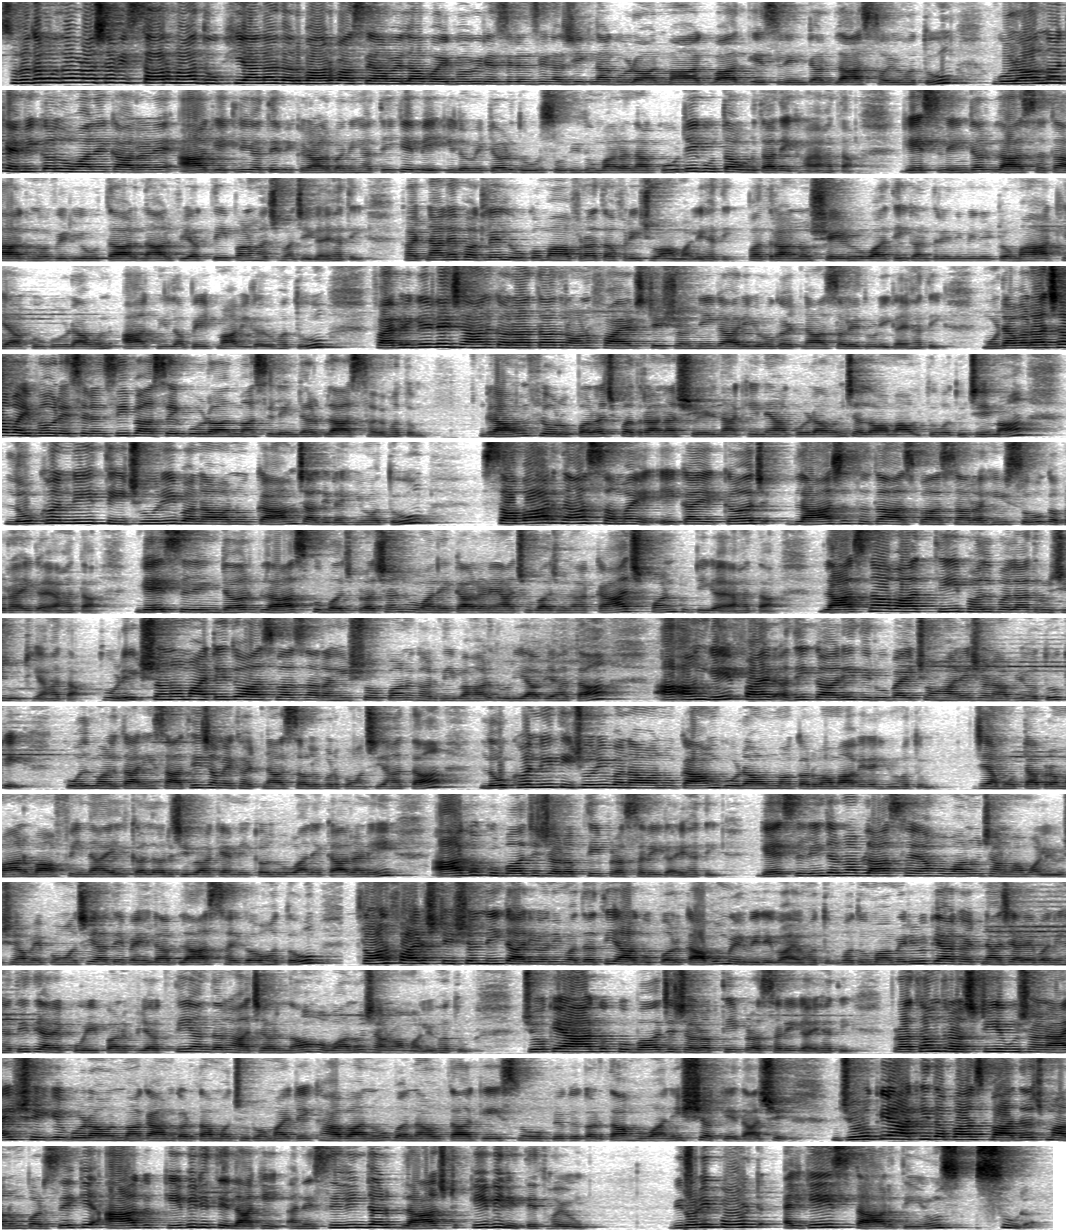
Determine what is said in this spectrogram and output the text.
સુરતના મુદાવડા વિસ્તારમાં દુખિયાના દરબાર પાસે આવેલા વૈભવી રેસિડેન્સી નજીકના ગોડાઉનમાં આગ બાદ ગેસ સિલિન્ડર બ્લાસ્ટ થયું હતું. ગોડાઉનમાં કેમિકલ હોવાને કારણે આગ એટલી હતી, વિકરાળ બની હતી કે બે કિલોમીટર દૂર સુધી ધુમારાના ગોટે ગોતા ઉડતા દેખાયા હતા. ગેસ સિલિન્ડર બ્લાસ્ટ થતાં આગનો વીડિયો ઉતારનાર વ્યક્તિ પણ હચમચી ગઈ હતી. ઘટનાને પગલે લોકોમાં અફરાતફરી જોવા મળી હતી. પતરાનો શેડ હોવાથી ગણતરીની મિનિટોમાં આખે આખું ગોડાઉન આગની લપેટમાં આવી ગયું હતું. ફાયર બ્રિગેડને જાણ કરાતા ત્રણ ફાયર સ્ટેશનની ગાડીઓ ઘટના સ્થળે દોડી ગઈ હતી. મોટા વરાછા વૈભવ રેસિડેન્સી પાસે ગોડાઉનમાં સિલિન્ડર બ્લાસ્ટ થયો હતો. ગ્રાઉન્ડ ફ્લોર ઉપર જ પતરાના શેડ નાખીને આ ગોડાઉન ચલાવવામાં આવતું હતું, જેમાં લોખંડની તિજોરી બનાવવાનું કામ ચાલી રહ્યું હતું. સવારના સમયે એકાએક જ બ્લાસ્ટ થતાં આસપાસના રહીશો ગભરાઈ ગયા હતા. ગેસ સિલિન્ડર બ્લાસ્ટ ખૂબ જ પ્રચંડ હોવાને કારણે આજુબાજુના કાચ પણ તૂટી ગયા હતા. બ્લાસ્ટના અવાજથી ભલભલા ધ્રુજી ઉઠ્યા હતા. થોડી ક્ષણો માટે તો આસપાસના રહીશો પણ ઘરની બહાર દોડી આવ્યા હતા. આ અંગે ફાયર અધિકારી ધીરુભાઈ ચૌહાણે જણાવ્યું હતું કે, કોલ મળતાની સાથે જ અમે ઘટના સ્થળ પર પહોંચ્યા હતા. લોખંડની તિજોરી બનાવવાનું કામ ગોડાઉનમાં કરવામાં આવી રહ્યું હતું. જ્યાં મોટા પ્રમાણમાં ફિનાઇલ કલર જેવા કેમિકલ હોવાને કારણે આગ ખૂબ જ ઝડપથી પ્રસરી ગઈ હતી. ગેસ સિલિન્ડરમાં બ્લાસ્ટ થયા હોવાનું જાણવા મળ્યું. છે અમે પહોંચ્યા તે પહેલા બ્લાસ્ટ થઈ ગયો હતો. ત્રણ ફાયર સ્ટેશનની ગાડીઓની મદદથી આગ ઉપર કાબુ મેળવી લેવાયો હતો. વધુમાં ઉમેર્યું કે આ ઘટના જ્યારે બની હતી ત્યારે કોઈ પણ વ્યક્તિ અંદર હાજર ન હોવાનું જાણવા મળ્યું હતું. જો કે આગ ખૂબ જ ઝડપથી પ્રસરી ગઈ હતી. પ્રથમ દ્રષ્ટિએ એવું જણાય છે કે ગોડાઉનમાં કામ કરતા મજૂરો માટે ખાવાનું બનાવતા ગેસનો ઉપયોગ કરતા હોવાની શક્યતા છે. જો કે આખી તપાસ બાદ જ માલુમ પડશે કે આગ કેવી રીતે લાગી અને સિલિન્ડર બ્લાસ્ટ કેવી રીતે થયું. Bureau report, LK star news, Surat.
